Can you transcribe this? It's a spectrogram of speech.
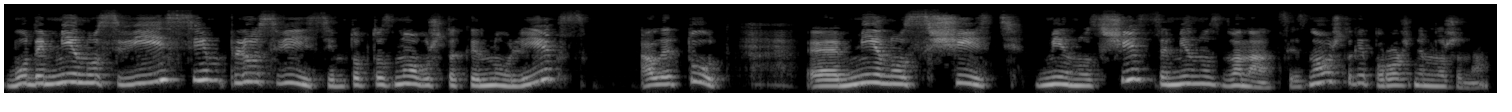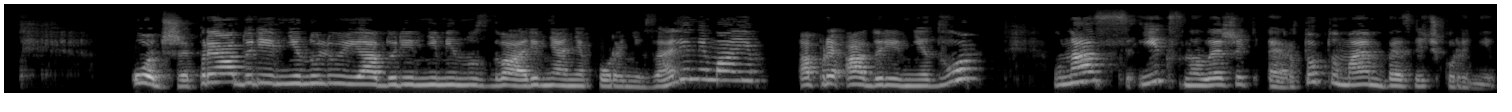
Буде мінус 8 плюс 8, тобто, знову ж таки, 0х, але тут е, мінус 6 мінус 6 це мінус 12. Знову ж таки, порожня множина. Отже, при а дорівнює 0 і а дорівнює мінус 2 рівняння коренів взагалі немає, а при а дорівнює 2 у нас х належить r, тобто маємо безліч коренів.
